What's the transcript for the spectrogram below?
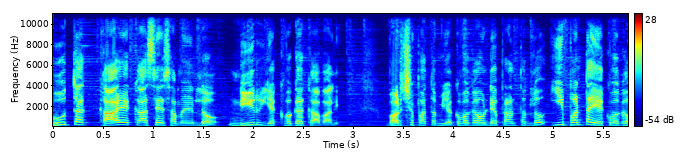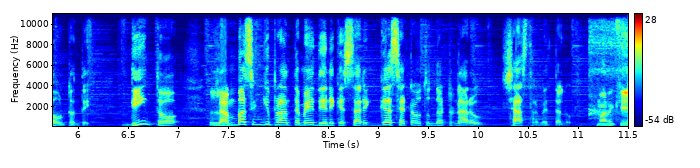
పూత కాయ కాసే సమయంలో నీరు ఎక్కువగా కావాలి. వర్షపాతం ఎక్కువగా ఉండే ప్రాంతంలో ఈ పంట ఎక్కువగా ఉంటుంది. దీంతో లంబసింగి ప్రాంతమే దీనికి సరిగ్గా సెట్ అవుతుందంటున్నారు శాస్త్రవేత్తలు. మనకి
